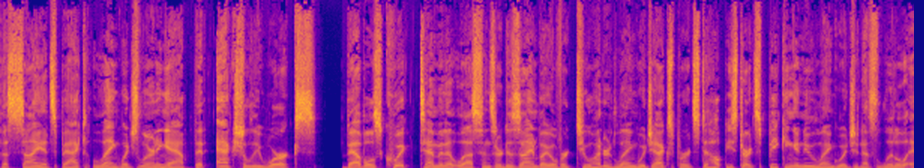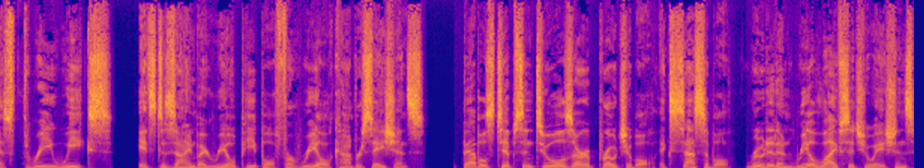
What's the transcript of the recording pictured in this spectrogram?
the science-backed language learning app that actually works. Babbel's quick 10-minute lessons are designed by over 200 language experts to help you start speaking a new language in as little as 3 weeks. It's designed by real people for real conversations. Babbel's tips and tools are approachable, accessible, rooted in real-life situations,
